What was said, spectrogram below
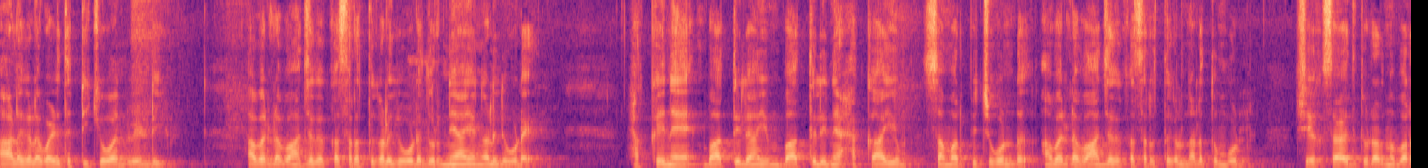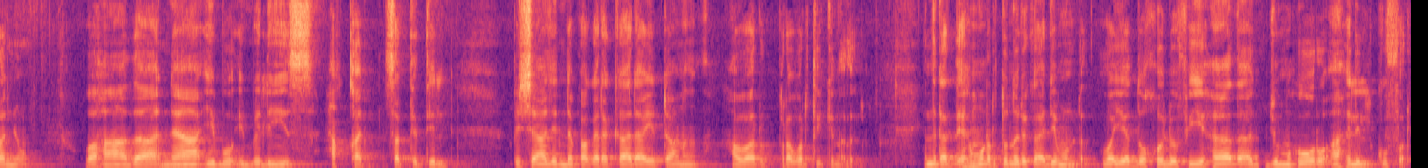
ആളുകളെ വഴിതെറ്റിക്കുവാൻ വേണ്ടി അവരുടെ വാചക കസറത്തുകളിലൂടെ ദുർന്യായങ്ങളിലൂടെ ഹക്കിനെ ബാത്തിലായും ബാത്തിലിനെ ഹക്കായും സമർപ്പിച്ചുകൊണ്ട് അവരുടെ വാചക കസറത്തുകൾ നടത്തുമ്പോൾ ഷേഖ് സായിദ് തുടർന്ന് പറഞ്ഞു വഹാദ നായിബു ഇബിലീസ് ഹക്കൻ സത്യത്തിൽ പിശാജിന്റെ പകരക്കാരായിട്ടാണ് അവർ പ്രവർത്തിക്കുന്നത്. എന്നിട്ട് അദ്ദേഹം ഉണർത്തുന്നൊരു കാര്യമുണ്ട്. വയദുഹുലു അഹ്ലിൽ കുഫർ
